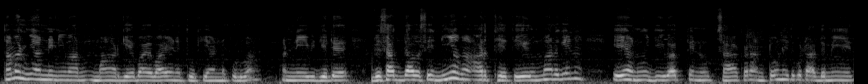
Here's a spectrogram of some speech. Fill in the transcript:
තමන් යන්නේ නිවන් මාර්ගයේ බය බය නැතුව කියන්න පුළුවන්. අන්නේ විදිහට වෙසක් දවසේ නියම අර්ථය තේරුම් අරගෙන ඒ අනුව ජීවත් වෙන්න උත්සාහ කරන්න ඕනේ. එතකොට අද මේ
